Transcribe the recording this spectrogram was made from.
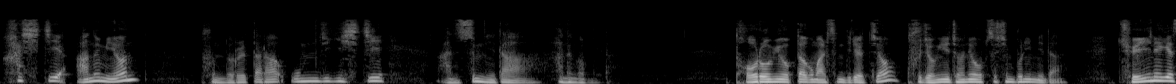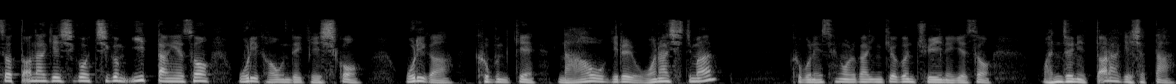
하시지 않으면 분노를 따라 움직이시지 않습니다. 하는 겁니다. 더러움이 없다고 말씀드렸죠? 부정이 전혀 없으신 분입니다. 죄인에게서 떠나 계시고 지금 이 땅에서 우리 가운데 계시고 우리가 그분께 나오기를 원하시지만 그분의 생활과 인격은 죄인에게서 완전히 떠나 계셨다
